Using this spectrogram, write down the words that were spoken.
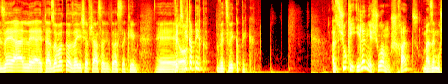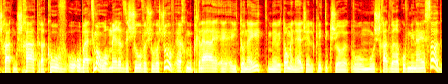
זה אל אה, תעזוב אותו, זה איש שאפשר לעשות איתו עסקים. אה, וצביקה פיק. וצביקה פיק. אז שוקי, אילן ישוע מושחת? מה זה מושחת? מושחת, רקוב, הוא, הוא בעצמו, הוא אומר את זה שוב ושוב ושוב, איך מבחינה אה, אה, עיתונאית, בתור מנהל של כלי תקשורת, הוא מושחת ורקוב מן היסוד.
